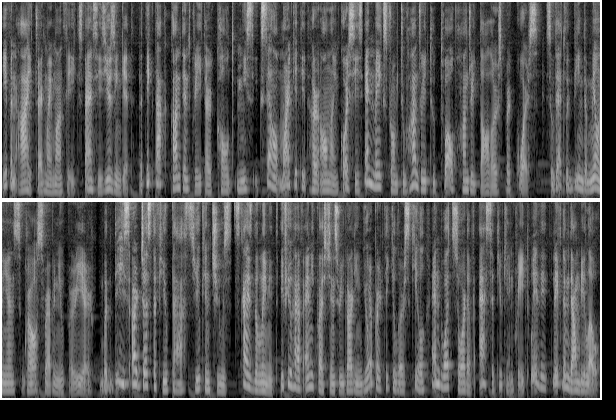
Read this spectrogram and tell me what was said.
even I track my monthly expenses using it. A TikTok content creator called Miss Excel marketed her online courses and makes from 200 to $1200 per course so that would be in the millions gross revenue per year. But these are just a few paths you can choose, sky's the limit. If you have any questions regarding your particular skill and what sort of asset you can create with it, leave them down below.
